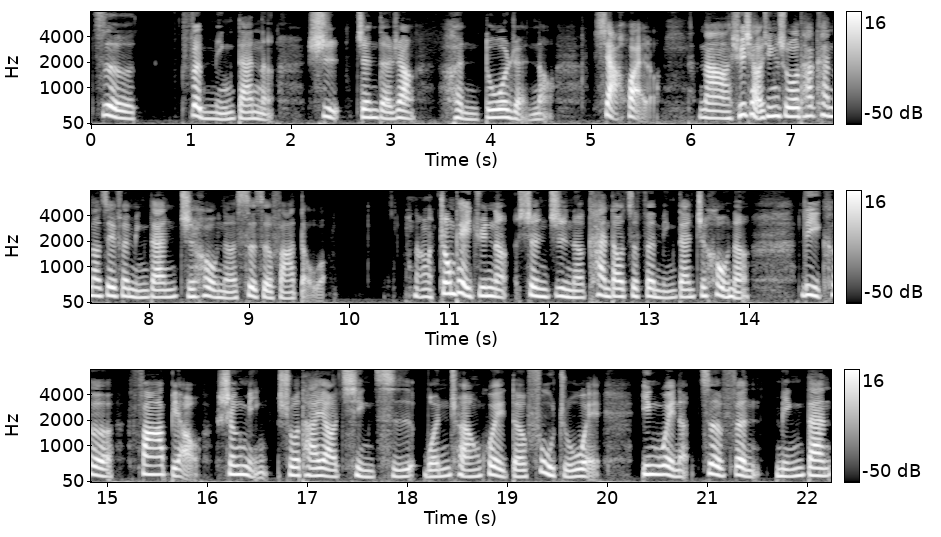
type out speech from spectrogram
这份名单呢，是真的让很多人呢吓坏了。那徐巧芯说，他看到这份名单之后呢，瑟瑟发抖哦。那钟沛君呢，甚至呢看到这份名单之后呢，立刻发表声明说，他要请辞文传会的副主委，因为呢这份名单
